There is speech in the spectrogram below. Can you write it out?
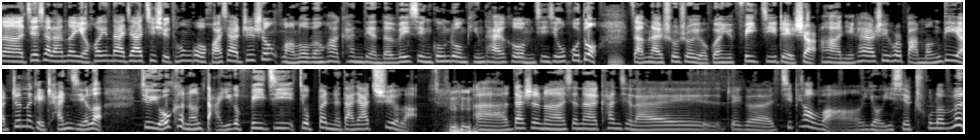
那接下来呢，也欢迎大家继续通过华夏之声网络文化看点的微信公众平台和我们进行互动。嗯，咱们来说说有关于飞机这事儿哈。你看，要是一会儿把蒙蒂啊真的给缠急了，就有可能打一个飞机就奔着大家去了啊、但是呢，现在看起来这个机票网有一些出了问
